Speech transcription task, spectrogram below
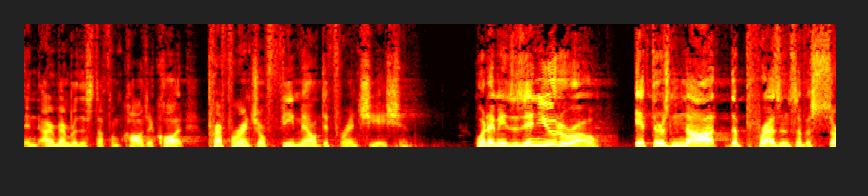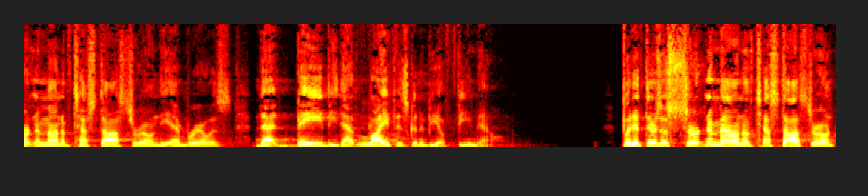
and I remember this stuff from college, I call it preferential female differentiation. What it means is in utero, if there's not the presence of a certain amount of testosterone, the embryo is, that baby, that life is going to be a female. But if there's a certain amount of testosterone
